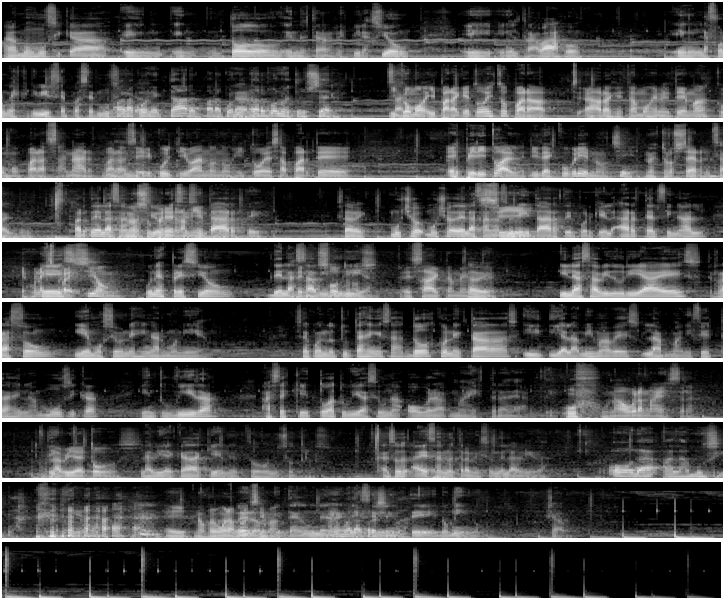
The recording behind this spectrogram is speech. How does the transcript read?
hagamos música en, en, todo, en nuestra respiración, eh, en el trabajo, en la forma de escribirse, para hacer música. Para conectar, para conectar con nuestro ser. ¿Y, cómo, ¿Y para qué todo esto? Para, ahora que estamos en el tema, como para sanar, para seguir cultivándonos y toda esa parte espiritual y descubrirnos sí. nuestro ser. Exacto. Parte de la sanación necesita arte. ¿Sabes? Mucho, mucho de la sanación sí. necesita arte, porque el arte al final... Es una expresión. una expresión de la sabiduría. Exactamente. ¿sabes? Y la sabiduría es razón y emociones en armonía. O sea, cuando tú estás en esas dos conectadas y, a la misma vez las manifiestas en la música y en tu vida, haces que toda tu vida sea una obra maestra de arte. Uf, una obra maestra. La vida de todos. La vida de cada quien, de todos nosotros. Eso, a esa es nuestra misión de la vida. Oda a la música. nos vemos la próxima. Que tengan un excelente domingo. Chao.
